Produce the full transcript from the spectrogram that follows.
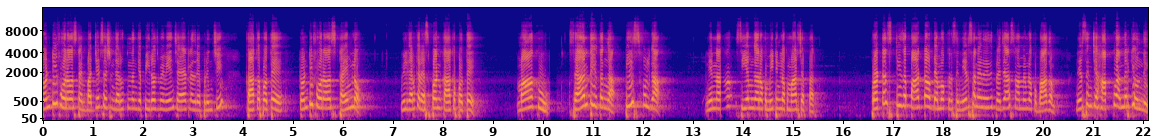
twenty four hours time budget session జరుగుతుందని చెప్పి ఈరోజు మేము ఏం చేయట్లేదు రేపు నుంచి. కాకపోతే ట్వంటీ ఫోర్ అవర్స్ టైంలో వీళ్ళు కనుక రెస్పాండ్ కాకపోతే మాకు శాంతియుతంగా పీస్ఫుల్గా నిన్న సీఎం గారు ఒక మీటింగ్లో ఒక మాట చెప్పారు. Protest is a part of democracy. నిరసన అనేది ప్రజాస్వామ్యంలో ఒక భాగం. నిరసించే హక్కు అందరికీ ఉంది.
